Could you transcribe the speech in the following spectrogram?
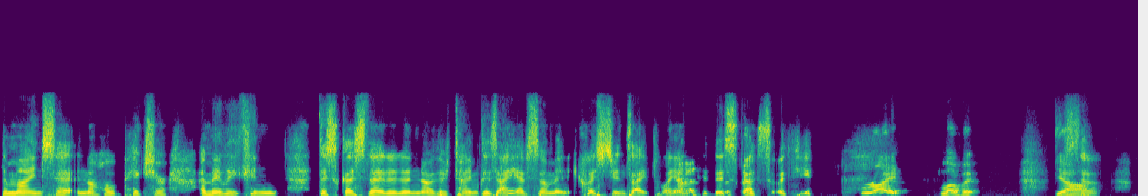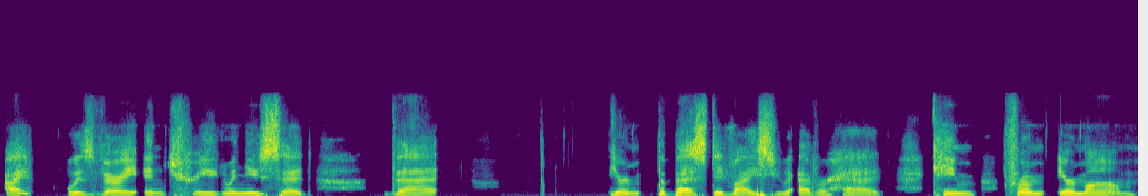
the mindset and the whole picture. And maybe we can discuss that at another time because i have so many questions i plan to discuss with you. Right, love it. Yeah, so I was very intrigued when you said that your the best advice you ever had came from your mom.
